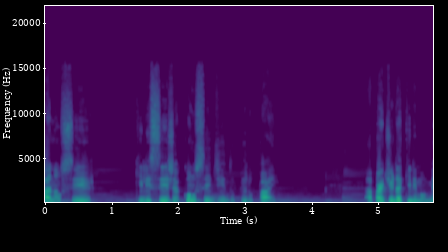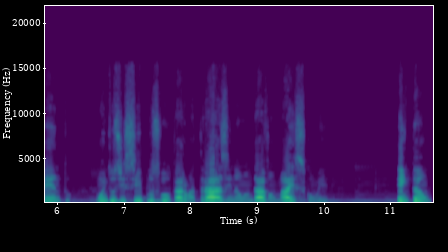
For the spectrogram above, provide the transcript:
a não ser que lhe seja concedido pelo Pai. A partir daquele momento, muitos discípulos voltaram atrás e não andavam mais com ele. Então,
